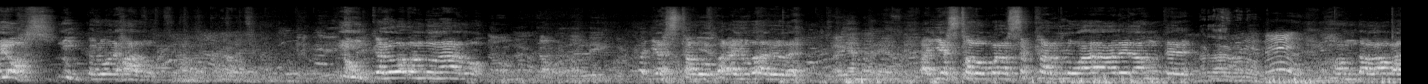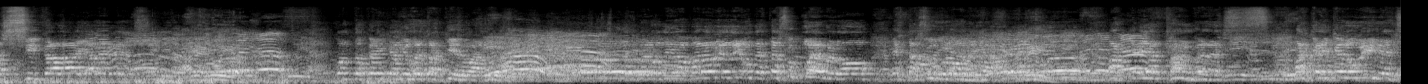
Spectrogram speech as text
Dios nunca lo ha dejado. Nunca lo ha abandonado. Allí ha estado para ayudarle. Allí ha estado para sacarlo adelante. Andalaba, levensi. Aleluya. ¿Cuánto creen que Dios está aquí, hermano? Pero de la palabra de Dios, donde está su pueblo, está su gloria. Aquí hay arcángeles, aquí hay querubines,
